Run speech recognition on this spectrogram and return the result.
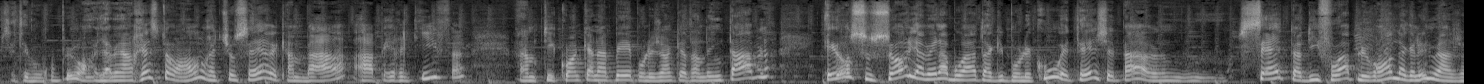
C'était beaucoup plus grand. Il y avait un restaurant au rez-de-chaussée avec un bar à apéritif, un petit coin canapé pour les gens qui attendaient une table. Et au sous-sol, il y avait la boîte hein, qui, pour le coup, était, je sais pas, 7 à 10 fois plus grande que les nuages.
